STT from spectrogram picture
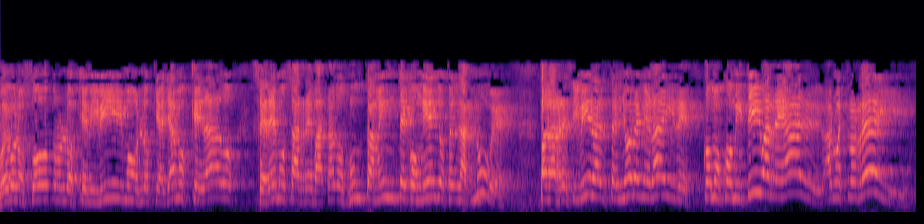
Luego nosotros, los que vivimos, los que hayamos quedado, seremos arrebatados juntamente con ellos en las nubes para recibir al Señor en el aire como comitiva real a nuestro Rey.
